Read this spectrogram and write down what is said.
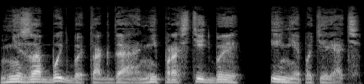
Не забыть бы тогда, не простить бы и не потерять.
